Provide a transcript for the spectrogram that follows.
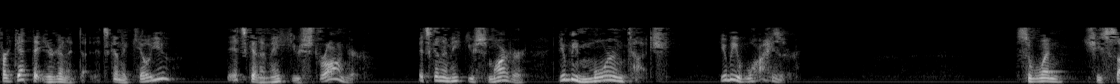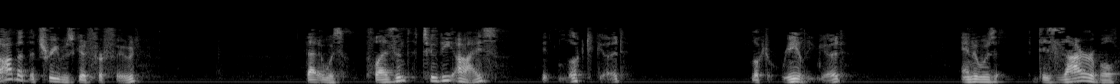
Forget that you're going to it's going to kill you. It's going to make you stronger. It's going to make you smarter. You'll be more in touch. You'll be wiser. So when she saw that the tree was good for food, that it was pleasant to the eyes, it looked good, looked really good, and it was desirable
